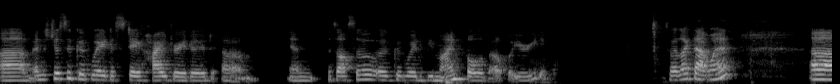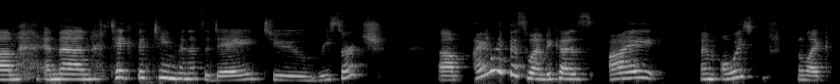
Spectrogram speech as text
Mm-hmm. and it's just a good way to stay hydrated. Um, and it's also a good way to be mindful about what you're eating. So I like that one. Um, and then take 15 minutes a day to research. Um, I like this one because I I'm always like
